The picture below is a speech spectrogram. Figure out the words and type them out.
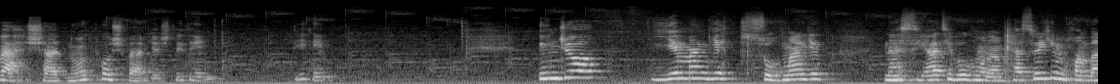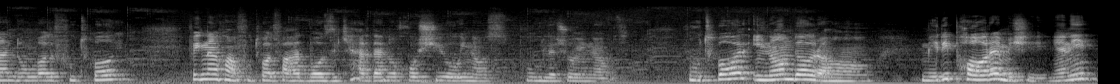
وحشتناک پاش برگشت. دیدیم دیدیم اینجا یه من یه من یه نصیحتی بکنم. کسایی که می‌خوان برن دنبال فوتبال فکر نکنم فوتبال فقط بازی کردن و خوشی و ایناست پولش و ایناست. فوتبال اینام داره ها. میری پاره میشی. یعنی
